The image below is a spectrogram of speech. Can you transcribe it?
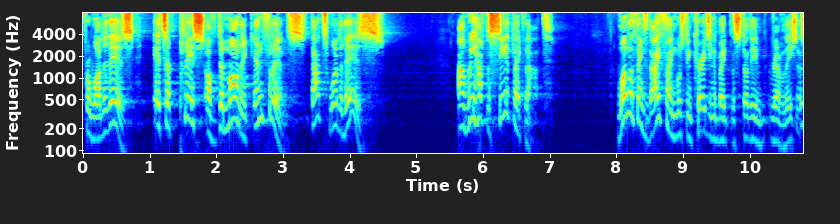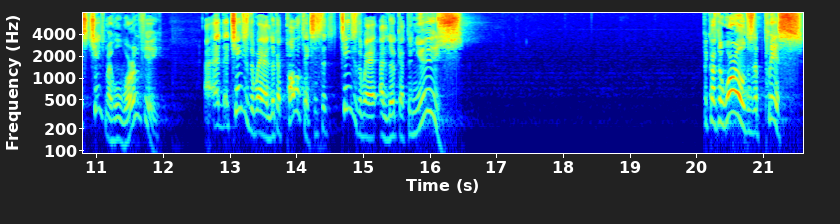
for what it is. It's a place of demonic influence. That's what it is. And we have to see it like that. One of the things that I find most encouraging about the study of Revelation is changed my whole worldview. Uh, it changes the way I look at politics. It changes the way I look at the news. Because the world is a place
